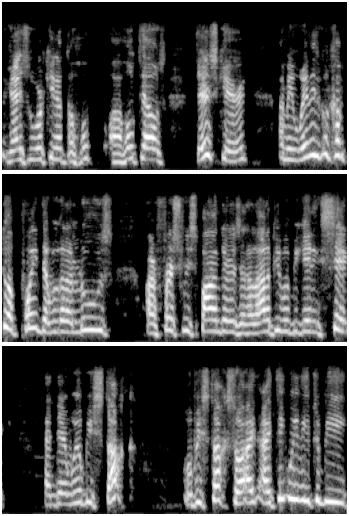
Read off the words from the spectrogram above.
The guys who are working at the ho- uh, hotels, they're scared. I mean, when is it going to come to a point that we're going to lose our first responders and a lot of people will be getting sick and then we'll be stuck? We'll be stuck. So I, I think we need to be,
